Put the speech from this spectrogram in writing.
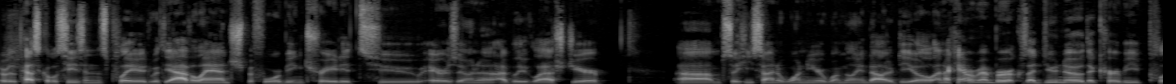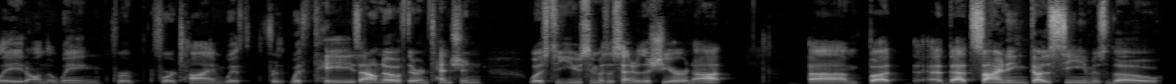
over the past couple seasons played with the Avalanche before being traded to Arizona, I believe last year. Um, so he signed a one-year, one million dollar deal, and I can't remember because I do know that Kirby played on the wing for for a time with for with Toews. I don't know if their intention was to use him as a center this year or not. Um, but uh, that signing does seem as though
